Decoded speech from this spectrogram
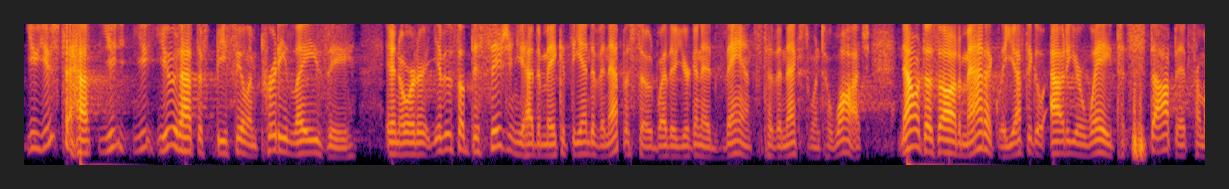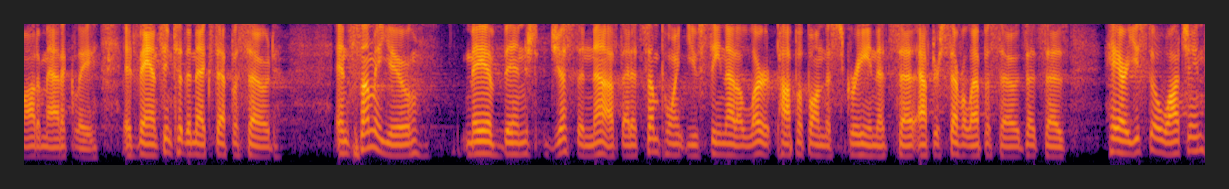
You used to have, you, you, you would have to be feeling pretty lazy in order, it was a decision you had to make at the end of an episode whether you're going to advance to the next one to watch. Now it does it automatically. You have to go out of your way to stop it from automatically advancing to the next episode. And some of you, may have binged just enough that at some point you've seen that alert pop up on the screen that says, after several episodes that says, Hey, are you still watching?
